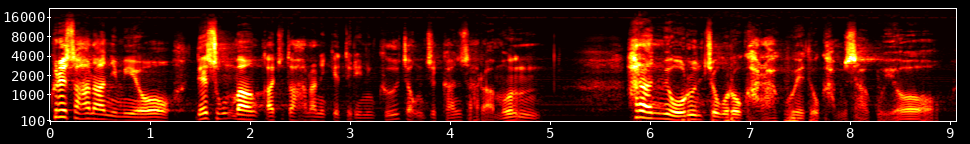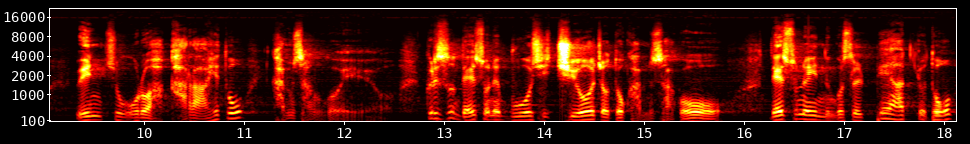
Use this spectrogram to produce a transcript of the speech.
그래서 하나님이요 내 속마음까지도 하나님께 드리는 그 정직한 사람은 하나님이 오른쪽으로 가라고 해도 감사고요 왼쪽으로 가라 해도 감사한 거예요. 그래서 내 손에 무엇이 쥐어져도 감사고 내 손에 있는 것을 빼앗겨도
